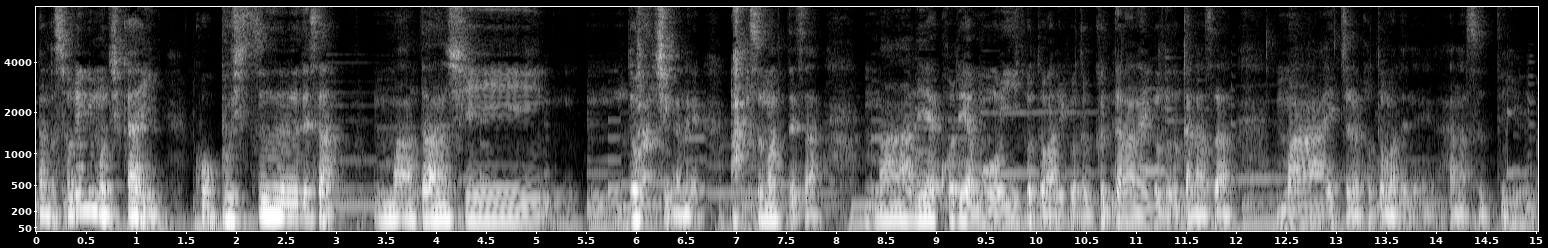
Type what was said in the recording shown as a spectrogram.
なんかそれにも近いこう部室でさまあ男子同士がね集まってさまああれやこれやもういいこと悪いことくだらないことからさまあエッチなことまでね話すっていう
